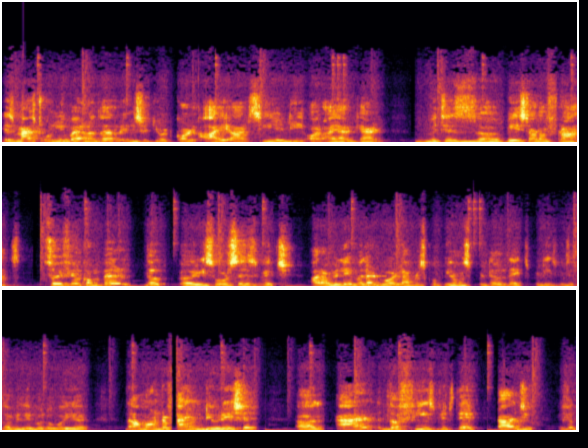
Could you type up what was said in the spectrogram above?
is matched only by another institute called IRCAD or IRCAD, which is uh, based out of France. So if you compare the uh, resources which are available at World Laparoscopy Hospital, the expertise which is available over here, the amount of time duration uh, and the fees which they charge you, if you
